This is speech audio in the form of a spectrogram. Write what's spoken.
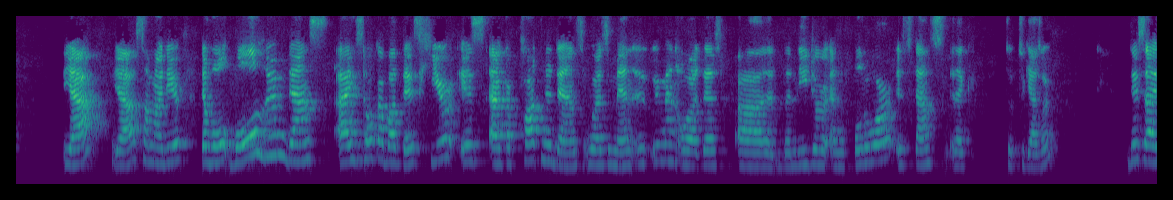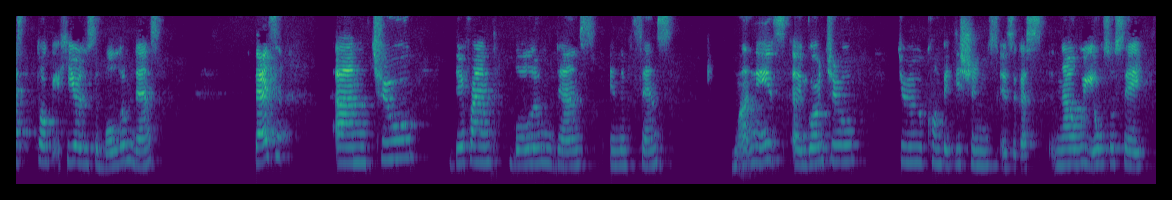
yeah, yeah, some idea. The ball, ballroom dance, I talk about this here, is like a partner dance where men and women or the, uh, the leader and follower is dance like to, together. This I talk here is the ballroom dance. that's um, two different ballroom dance in a sense. One is uh, going to to competitions is like a, now we also say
